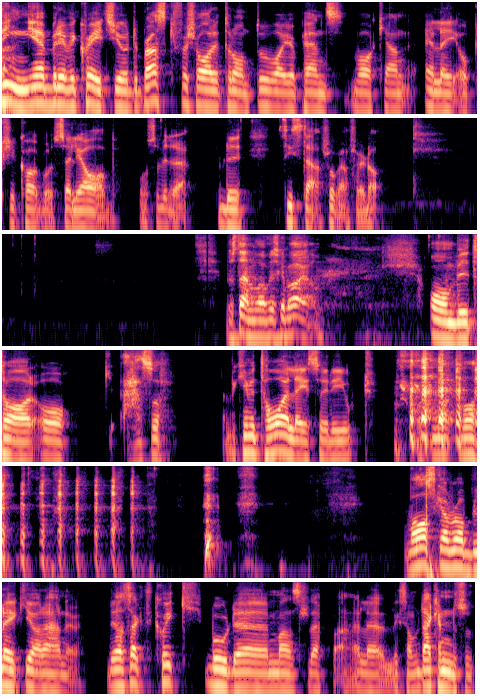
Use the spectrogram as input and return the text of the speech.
Vinge bredvid Krejci och DeBrusk. Försvar i Toronto. Vad gör Pence? Vad kan LA och Chicago sälja av? Och så vidare. Det blir sista frågan för idag. bestäm var vi ska börja. Om vi tar och... Alltså, vi kan väl ta LA så är det gjort. Vad, vad, vad ska Rob Blake göra här nu? Vi har sagt quick borde man släppa. Eller liksom, där kan du så,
